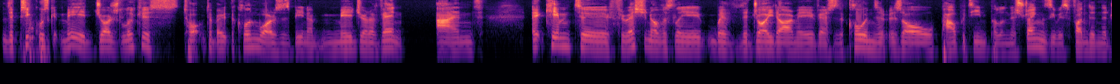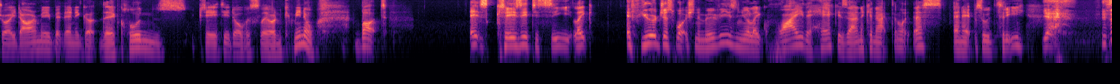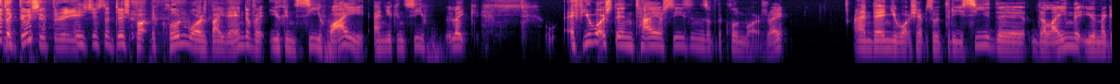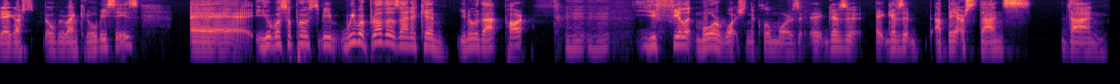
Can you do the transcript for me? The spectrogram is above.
the prequels get made, George Lucas talked about the Clone Wars as being a major event, and it came to fruition. Obviously, with the Droid Army versus the clones, it was all Palpatine pulling the strings. He was funding the Droid Army, but then he got the clones created, obviously on Kamino, but it's crazy to see like if you're just watching the movies and you're like why the heck is anakin acting like this in episode 3 Yeah, he's such a douche in three. he's just a douche but the clone wars by the end of it you can see why and you can see like if you watch the entire seasons of the clone wars right and then you watch episode 3 see the the line that Ewan McGregor obi-wan kenobi says uh, you were supposed to be we were brothers anakin you know that part you feel it more watching the Clone Wars. It gives it it gives it a better stance than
